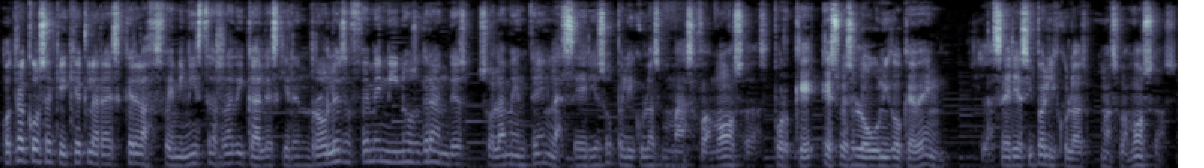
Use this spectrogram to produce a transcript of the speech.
Otra cosa que hay que aclarar es que las feministas radicales quieren roles femeninos grandes solamente en las series o películas más famosas, porque eso es lo único que ven las series y películas más famosas.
